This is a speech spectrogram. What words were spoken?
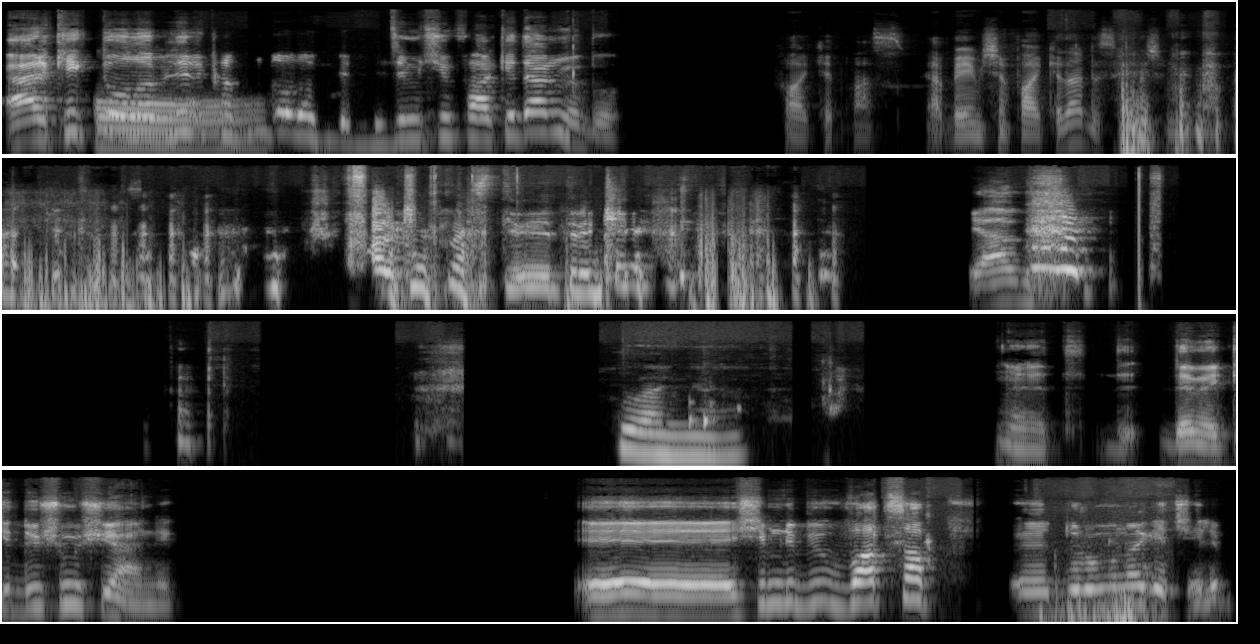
Erkek de olabilir, Oo. kadın da olabilir. Bizim için fark eder mi bu? Fark etmez. Ya benim için fark eder de senin için. Fark etmez diyor ya direkt. Yani Ulan ya. evet. de- demek ki düşmüş yani. Ee, şimdi bir WhatsApp e, durumuna geçelim.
